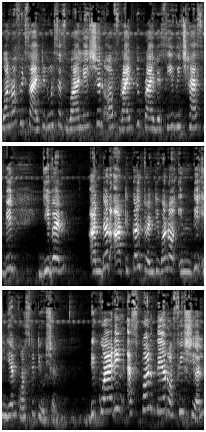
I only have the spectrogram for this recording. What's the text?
one of its IT rules as violation of right to privacy which has been given under Article 21 in the Indian Constitution, requiring as per their official,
